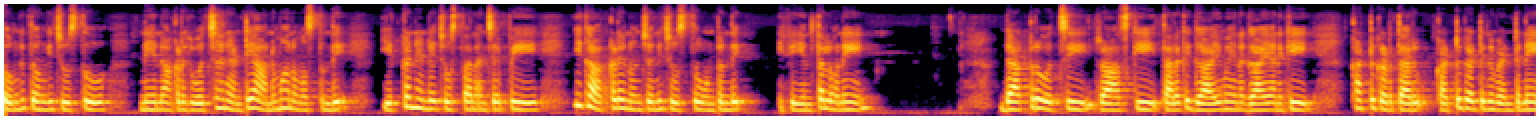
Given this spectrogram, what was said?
తొంగి తొంగి చూస్తూ నేను అక్కడికి వచ్చానంటే అనుమానం వస్తుంది. ఎక్కడి నుండే చూస్తానని చెప్పి ఇక అక్కడే నుంచొని చూస్తూ ఉంటుంది. ఇక ఇంతలోనే డాక్టర్ వచ్చి రాజ్కి తలకి గాయమైన గాయానికి కట్టు కడతారు. కట్టు కట్టిన వెంటనే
